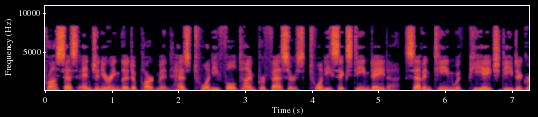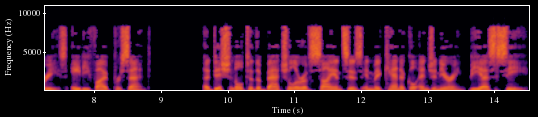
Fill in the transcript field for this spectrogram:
Process Engineering The department has 20 full-time professors 2016 data, 17 with PhD degrees 85%. Additional to the Bachelor of Sciences in Mechanical Engineering BSc,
